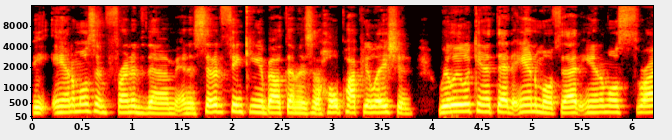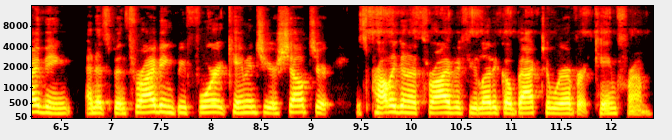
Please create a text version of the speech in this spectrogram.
the animals in front of them and instead of thinking about them as a whole population really looking at that animal. If that animal's thriving and it's been thriving before it came into your shelter it's probably going to thrive if you let it go back to wherever it came from.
